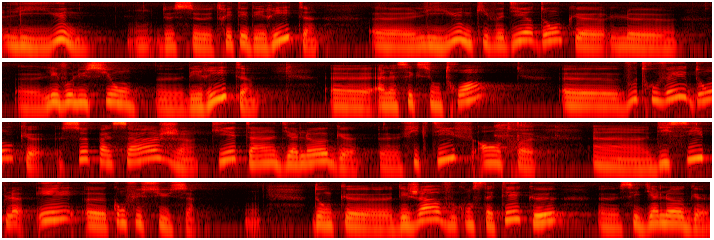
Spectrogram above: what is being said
Li Yun de ce traité des rites, euh, Li Yun qui veut dire donc l'évolution des rites, à la section 3, vous trouvez donc ce passage qui est un dialogue fictif entre un disciple et Confucius. Donc euh, déjà, vous constatez que euh, ces dialogues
